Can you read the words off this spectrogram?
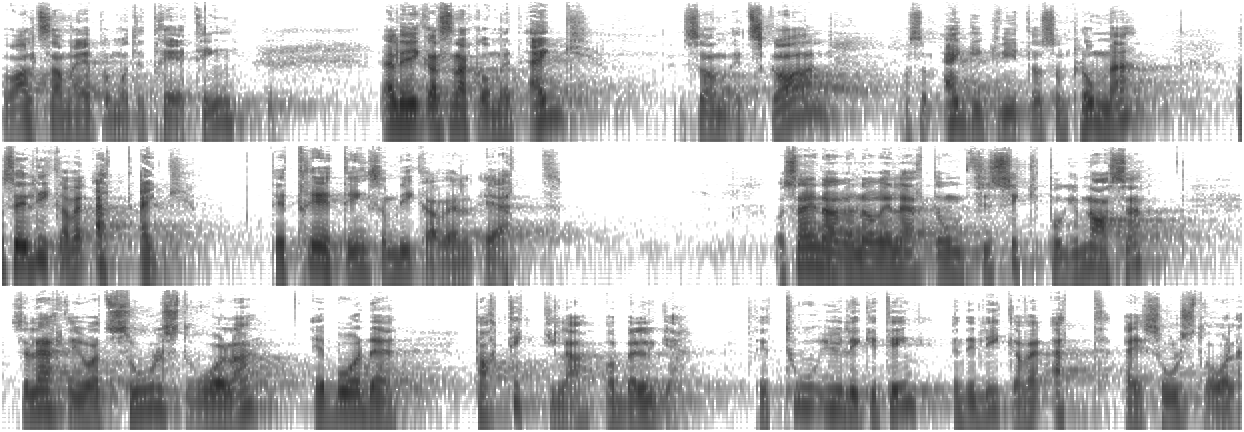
Og alt sammen er på en måte tre ting. Eller vi kan snakke om et egg som et skall, og som eggehvite og som plomme. Og så er det likevel ett egg. Det er tre ting som likevel er ett. Og Seinere, når jeg lærte om fysikk på gymnaset, så lærte jeg jo at solstråler er både partikler og bølger. Det er to ulike ting, men det er likevel ett ei solstråle.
